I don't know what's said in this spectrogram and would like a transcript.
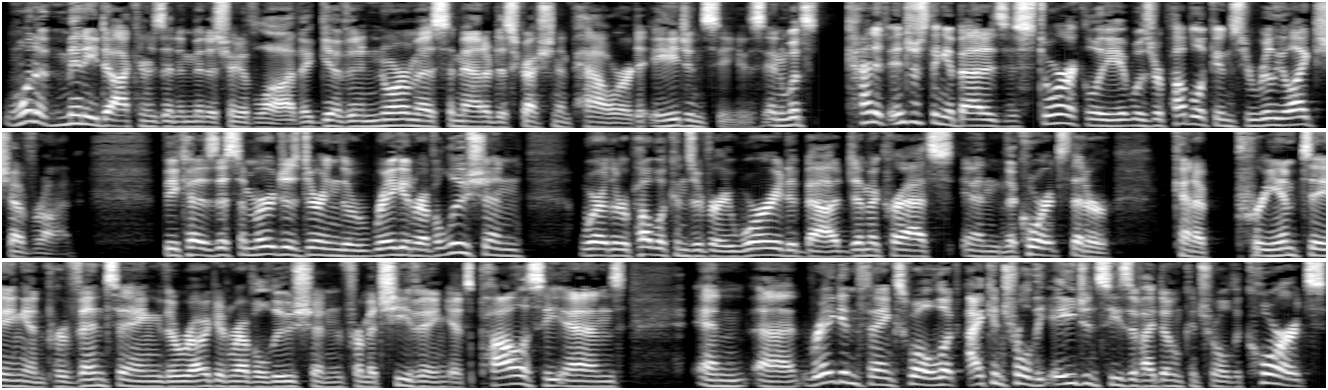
one of many doctrines in administrative law that give an enormous amount of discretion and power to agencies. And what's kind of interesting about it is historically it was Republicans who really liked Chevron because this emerges during the Reagan Revolution where the Republicans are very worried about Democrats and the courts that are kind of preempting and preventing the Reagan Revolution from achieving its policy ends. And uh, Reagan thinks, well, look, I control the agencies if I don't control the courts.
